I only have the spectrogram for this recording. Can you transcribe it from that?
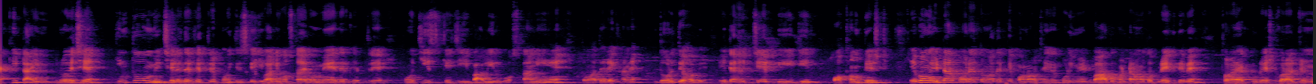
একই টাইম রয়েছে, কিন্তু ছেলেদের ক্ষেত্রে পঁয়ত্রিশ কেজি বালির বস্তা এবং মেয়েদের ক্ষেত্রে পঁচিশ কেজি বালির বস্তা নিয়ে তোমাদের এখানে দৌড়তে হবে। এটা হচ্ছে পিইটির প্রথম টেস্ট এবং এটার পরে তোমাদেরকে পনেরো থেকে কুড়ি মিনিট বা আধ ঘণ্টার মতো ব্রেক দেবে থোড়া একটু রেস্ট করার জন্য।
